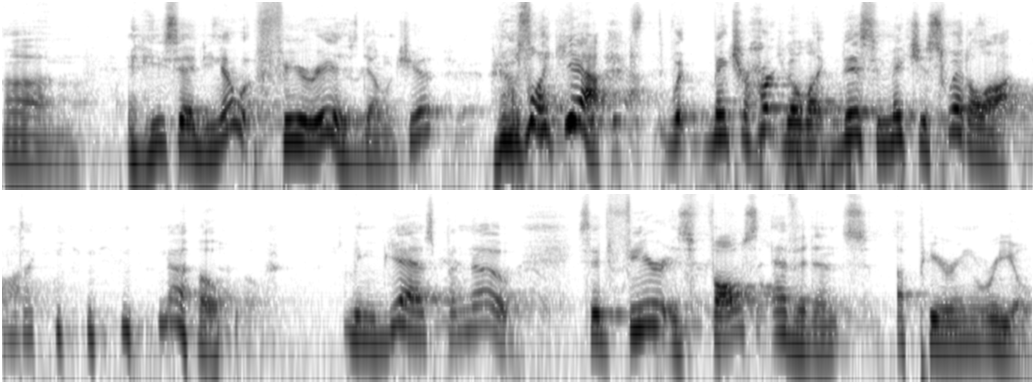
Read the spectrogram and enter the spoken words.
Um, and he said, You know what fear is, don't you? And I was like, Yeah. What makes your heart go like this and makes you sweat a lot? I was like, No. I mean, yes, but no. He said, Fear is false evidence appearing real.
